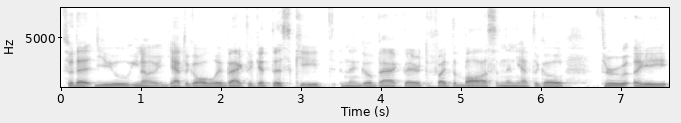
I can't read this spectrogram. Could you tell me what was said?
so that you you know you have to go all the way back to get this key and then go back there to fight the boss and then you have to go through a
